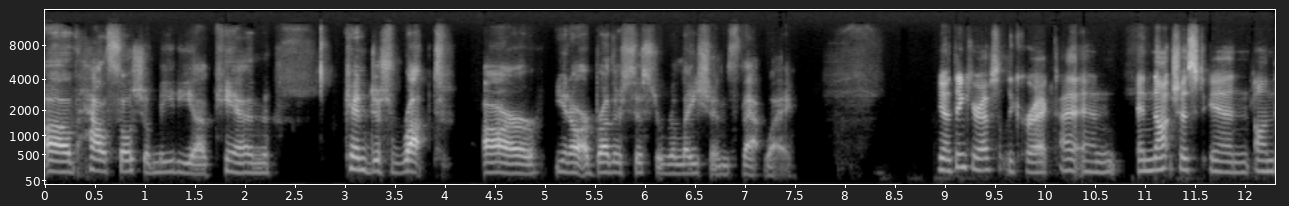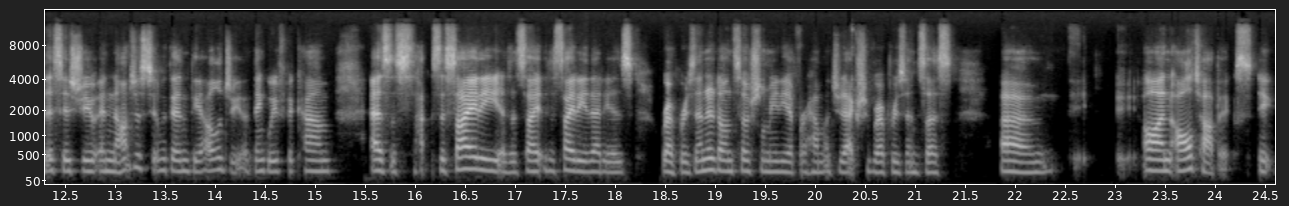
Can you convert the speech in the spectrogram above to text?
of how social media can can disrupt our you know our brother sister relations that way yeah i think you're absolutely correct I, and and not just in on this issue and not just within theology i think we've become as a society as a society that is represented on social media for how much it actually represents us um, on all topics it,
